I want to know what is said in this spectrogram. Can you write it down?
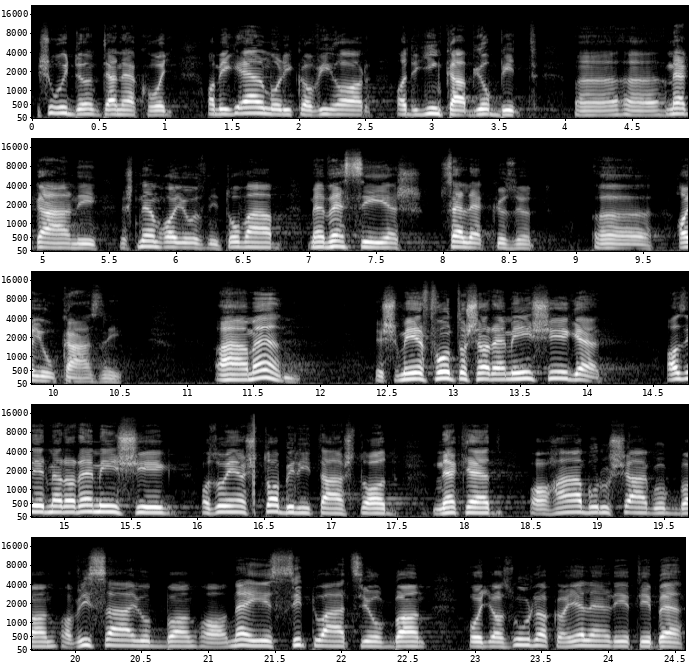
és úgy döntenek, hogy amíg elmolik a vihar, addig inkább jobb itt ö, ö, megállni, és nem hajózni tovább, mert veszélyes szelek között ö, hajókázni. Ámen? És miért fontos a reménységed? Azért, mert a reménység az olyan stabilitást ad neked a háborúságokban, a viszályokban, a nehéz szituációkban, hogy az Úrnak a jelenlétében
